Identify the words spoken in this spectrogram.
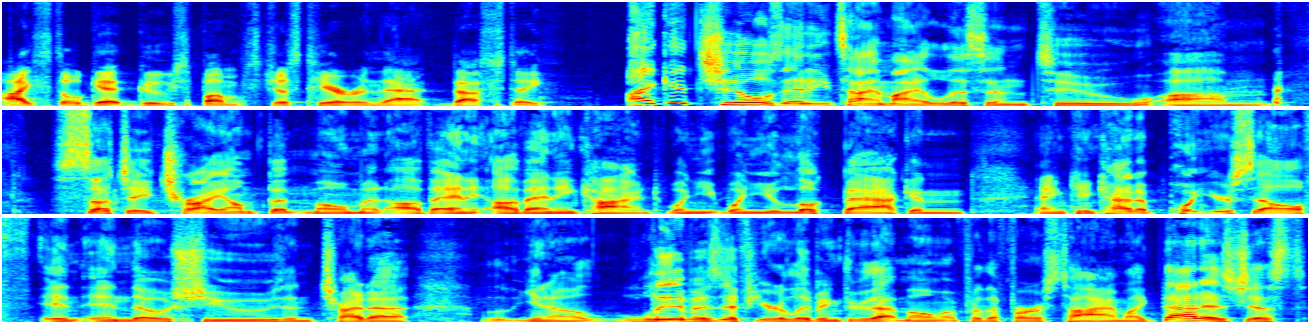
I still get goosebumps just hearing that, Dusty. I get chills anytime I listen to um, such a triumphant moment of any of any kind. When you when you look back and and can kind of put yourself in in those shoes and try to you know live as if you're living through that moment for the first time. Like that is just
